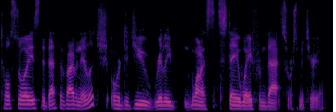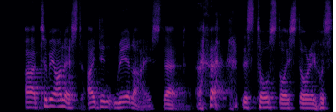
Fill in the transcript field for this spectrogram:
Tolstoy's The Death of Ivan Ilyich, or did you really want to stay away from that source material? Uh, to be honest, I didn't realize that uh, this Tolstoy story was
